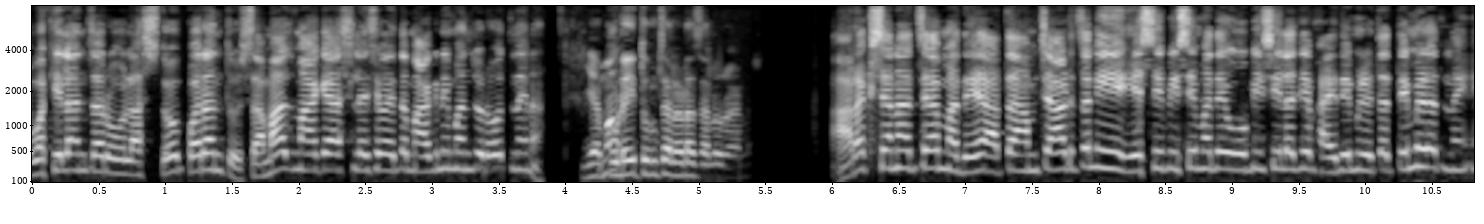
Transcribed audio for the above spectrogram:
वकिलांचा रोल असतो. परंतु समाज मागे असल्याशिवाय तर मागणी मंजूर होत नाही ना. यापुढेही तुमचा लढा चालू राहणार. आरक्षणाच्या मध्ये आता आमच्या अडचणी एसीबीसी मध्ये ओबीसीला जे फायदे मिळतात ते मिळत नाही.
